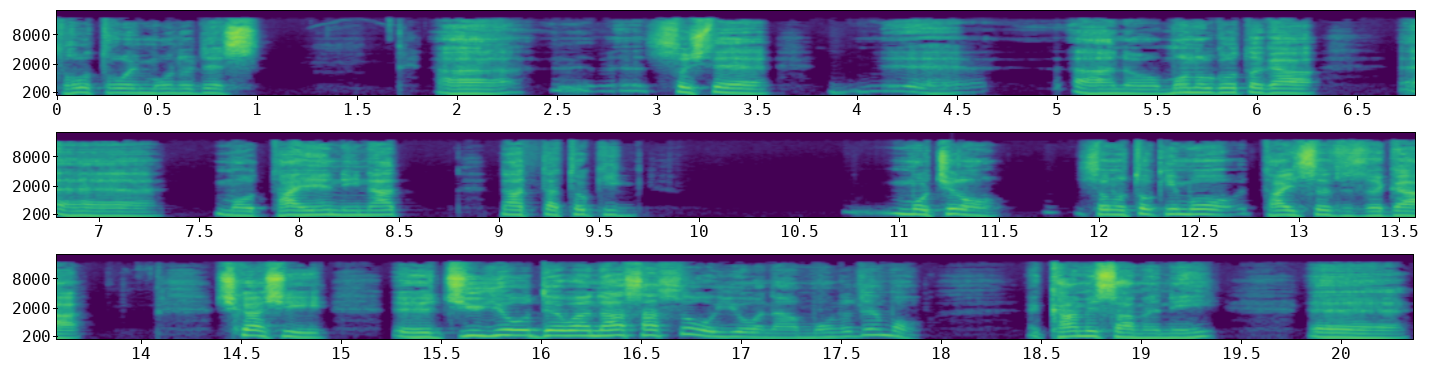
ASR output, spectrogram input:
尊いものです。あそして、えー、あの、物事が、えー、もう大変にななったとき、もちろん、その時も大切ですが、しかし、えー、重要ではなさそうようなものでも、神様に、えー、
